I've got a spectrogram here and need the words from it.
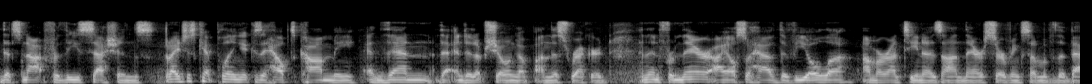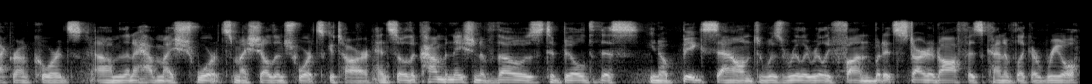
that's not for these sessions. But I just kept playing it because it helped calm me, and then that ended up showing up on this record. And then from there, I also have the viola amarantina is on there, serving some of the background chords. Um, then I have my Schwartz, my Sheldon Schwartz guitar, and so the combination of those to build this, you know, big sound was really really fun. But it started off as kind of like a real,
